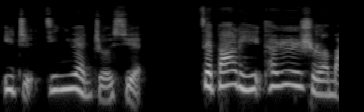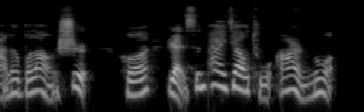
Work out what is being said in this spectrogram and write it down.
一指经验哲学。在巴黎，他认识了马勒伯朗士和冉森派教徒阿尔诺。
